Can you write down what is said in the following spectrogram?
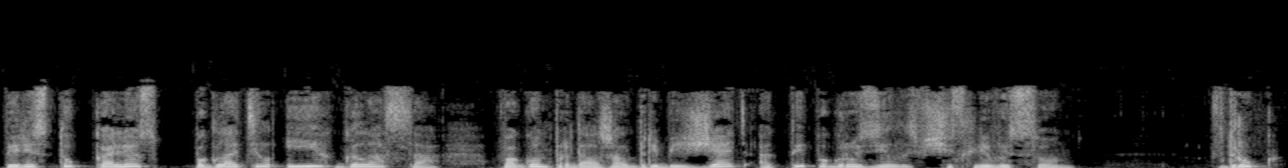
перестук колес поглотил и их голоса. Вагон продолжал дребезжать, а ты погрузилась в счастливый сон. Вдруг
